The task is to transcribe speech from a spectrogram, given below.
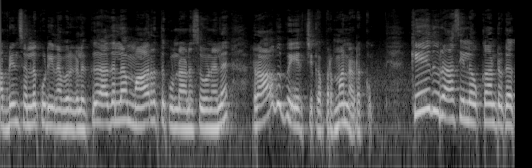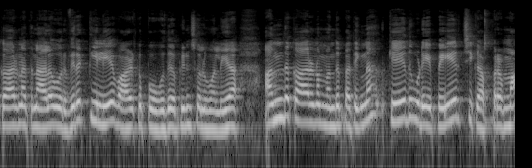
அப்படின்னு சொல்லக்கூடிய நபர்களுக்கு அதெல்லாம் மாறத்துக்கு உண்டான சூழ்நிலை ராகு பெயர்ச்சிக்கு அப்புறமா நடக்கும். கேது ராசியில் உட்காந்துருக்க காரணத்தினால ஒரு விரக்தியிலேயே வாழ்க்கை போகுது அப்படின்னு சொல்லுவோம் இல்லையா? அந்த காரணம் வந்து பார்த்திங்கன்னா கேதுவுடைய பெயர்ச்சிக்கு அப்புறமா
